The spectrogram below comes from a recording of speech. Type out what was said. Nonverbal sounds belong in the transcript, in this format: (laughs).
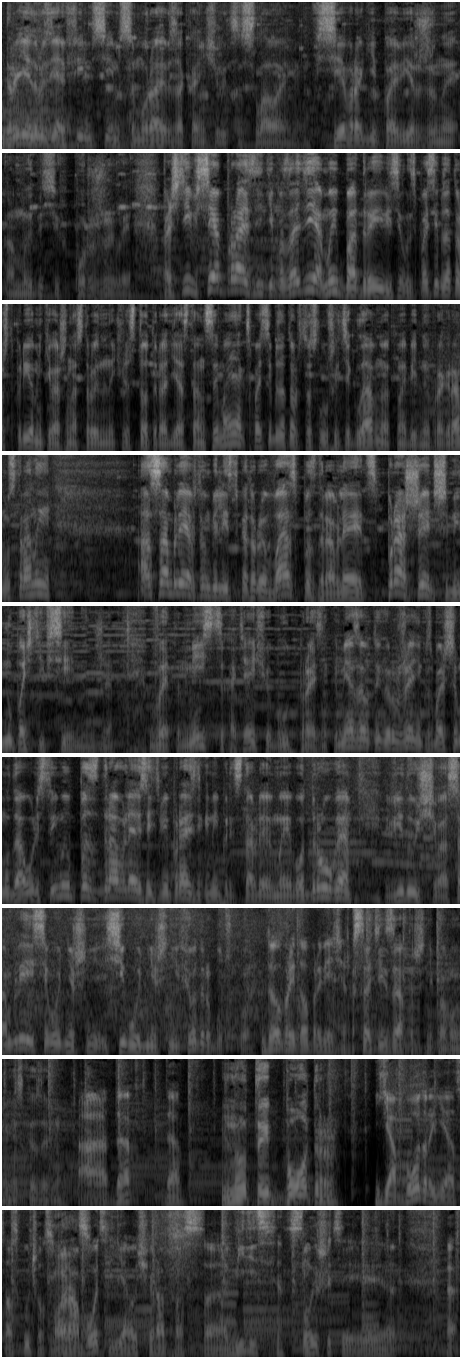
Дорогие друзья, фильм «Семь самураев» заканчивается словами. Все враги повержены, а мы до сих пор живы. Почти все праздники позади, а мы бодрые и веселые. Спасибо за то, что приемники ваши настроены на частоты радиостанции «Маяк». Спасибо за то, что слушаете главную автомобильную программу страны. Ассамблея автомобилистов, которая вас поздравляет с прошедшими, ну, почти всеми уже в этом месяце, хотя еще будут праздники. Меня зовут Игорь Уженик, с большим удовольствием. И поздравляю с этими праздниками и представляю моего друга, ведущего ассамблеи сегодняшний, сегодняшний Федор Буцко. Добрый, добрый вечер. Кстати, и завтрашний, по-моему, мне сказали. А, да, да. Ну ты бодр. Я бодрый, я соскучился Молодец. по работе, я очень рад вас э, видеть, слышать. И, э,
